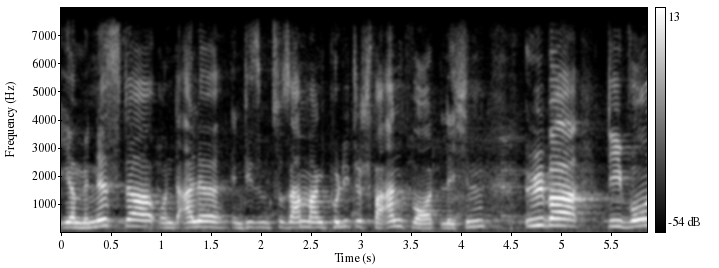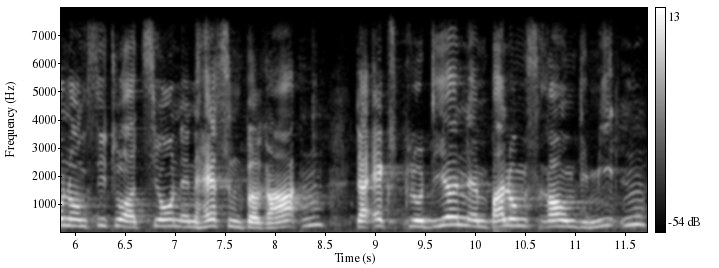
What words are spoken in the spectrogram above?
Ihr Minister und alle in diesem Zusammenhang politisch Verantwortlichen über die Wohnungssituation in Hessen beraten, da explodieren im Ballungsraum die Mieten,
